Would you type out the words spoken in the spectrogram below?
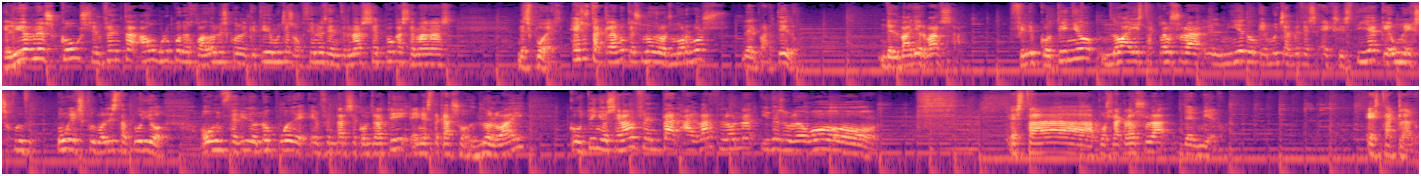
El viernes Kou se enfrenta a un grupo de jugadores con el que tiene muchas opciones de entrenarse pocas semanas después. Eso está claro que es uno de los morbos del partido, del Bayern Barça. Philippe Coutinho, no hay esta cláusula del miedo que muchas veces existía, que un exfutbolista tuyo o un cedido no puede enfrentarse contra ti, en este caso no lo hay. Coutinho se va a enfrentar al Barcelona y desde luego está pues la cláusula del miedo. Está claro.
